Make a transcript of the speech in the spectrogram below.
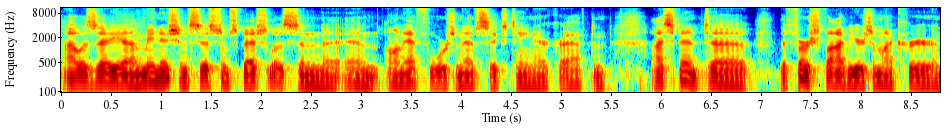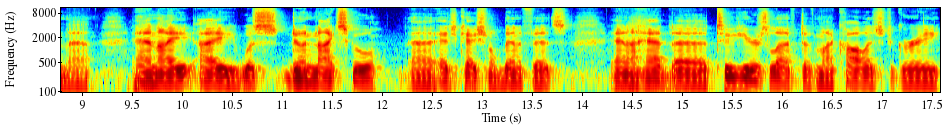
I was a uh, munition system specialist and uh, and on F-4s and F-16 aircraft, and I spent uh, the first five years of my career in that. And I I was doing night school, uh, educational benefits, and I had uh, two years left of my college degree,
